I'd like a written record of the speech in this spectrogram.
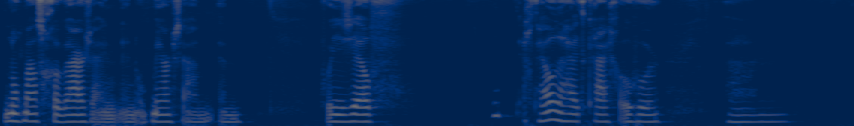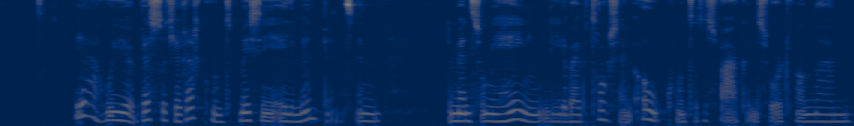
nogmaals gewaar zijn en opmerkzaam. En voor jezelf echt helderheid krijgen over ehm, ja, hoe je best tot je recht komt, het meest in je element bent. En de mensen om je heen die erbij betrokken zijn ook. Want dat is vaak een soort van um,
